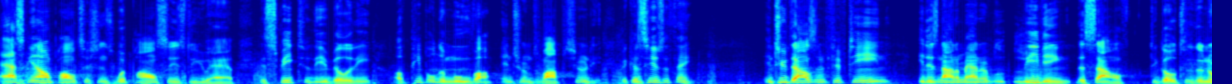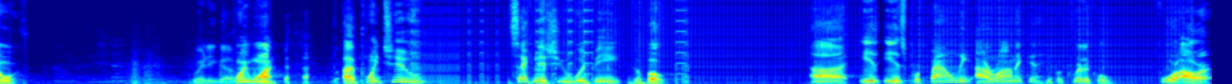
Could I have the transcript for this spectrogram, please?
Asking our politicians what policies do you have that speak to the ability of people to move up in terms of opportunity? Because here's the thing in 2015, it is not a matter of leaving the South to go to the North. Where do you go? Point one. uh, point two, the second issue would be the vote. Uh, it is profoundly ironic and hypocritical for our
